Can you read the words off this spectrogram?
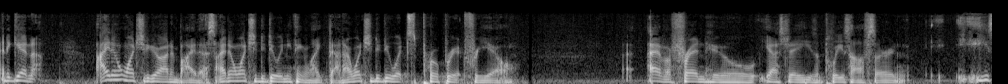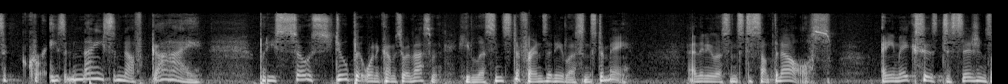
And again, I don't want you to go out and buy this. I don't want you to do anything like that. I want you to do what's appropriate for you. I have a friend who yesterday he's a police officer and he's a he's a nice enough guy, but he's so stupid when it comes to investment. He listens to friends and he listens to me, and then he listens to something else, and he makes his decisions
